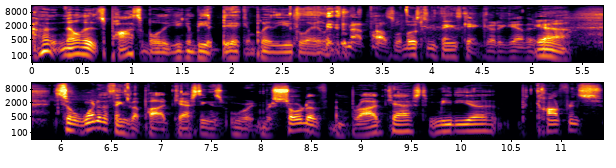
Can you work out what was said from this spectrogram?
I don't know that it's possible that you can be a dick and play the ukulele. It's not possible. Those two things can't go together. Yeah, So one of the things about podcasting is we're, we're sort of a broadcast media conference,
